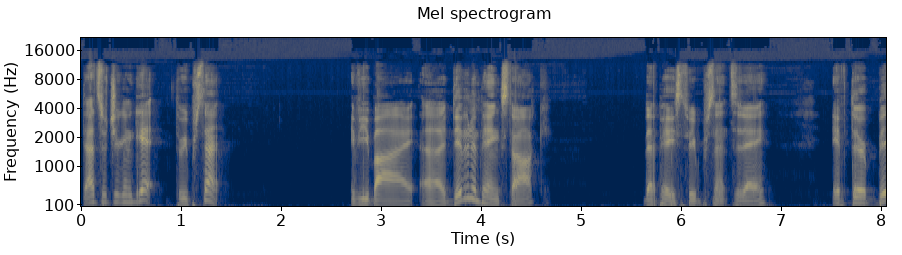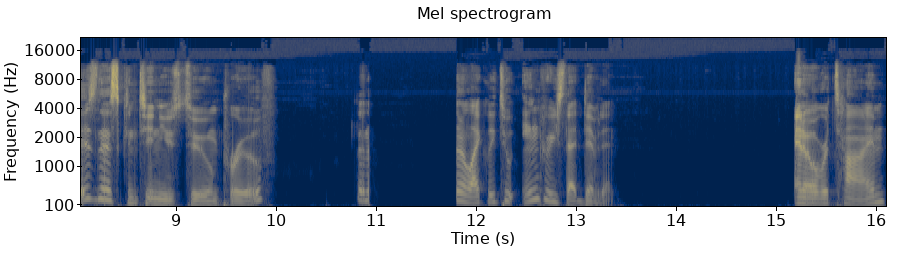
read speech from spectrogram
that's what you're going to get, three percent. If you buy a dividend-paying stock that pays three percent today, if their business continues to improve, then they're likely to increase that dividend. And over time,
